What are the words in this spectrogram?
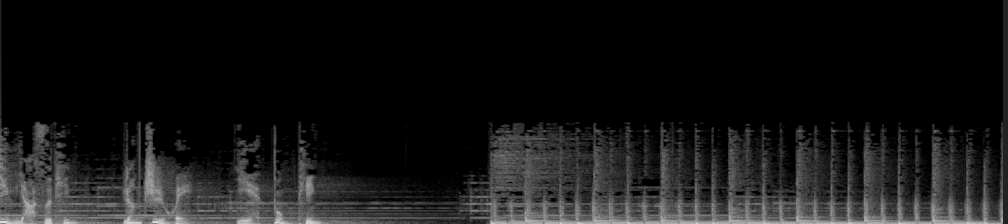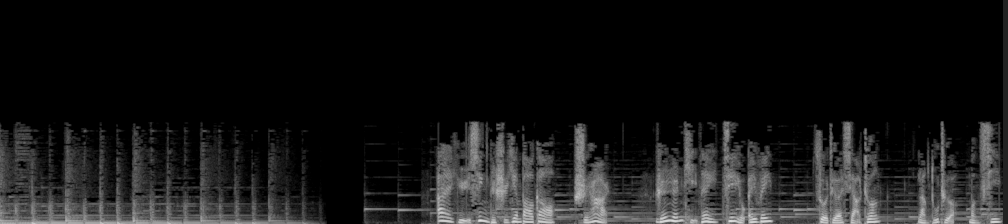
静雅思听，让智慧也动听。爱与性的实验报告十二：人人体内皆有 AV。作者小庄，朗读者孟溪。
